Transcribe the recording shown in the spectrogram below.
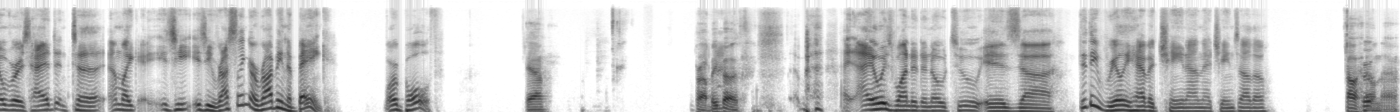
over his head. And to I'm like, is he is he wrestling or robbing a bank, or both? Yeah. Probably both. I, I always wanted to know too is uh did they really have a chain on that chainsaw though? Oh hell no!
